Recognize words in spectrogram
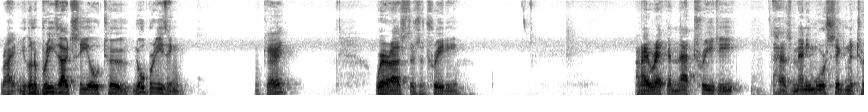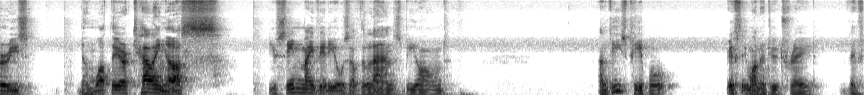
Right? And you're going to breathe out CO2. No breathing. Okay? Whereas there's a treaty. And I reckon that treaty has many more signatories than what they are telling us. You've seen my videos of the lands beyond. And these people, if they want to do trade, they've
